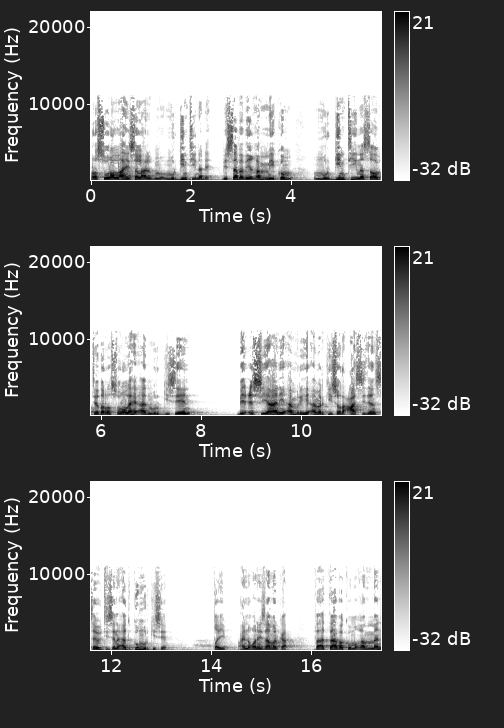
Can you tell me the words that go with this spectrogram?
Rasuulallaahi murgintiinna dheh. Bisababi hamikum murgintiinna sababteeda rasuulallaahi aada murgiseen. Bicisyaani amrihi amarkiisood caasideen sababtiisana aada ku murgiseen. Ayib waxay noqonaysaa marka fa ataabakum hamman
